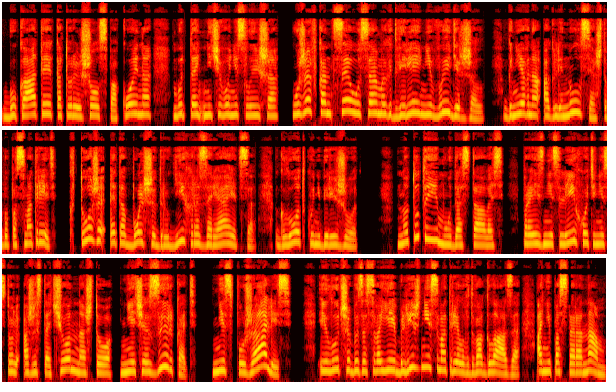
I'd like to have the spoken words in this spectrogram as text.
Букаты, который шел спокойно, будто ничего не слыша, уже в конце у самых дверей не выдержал, гневно оглянулся, чтобы посмотреть, кто же это больше других разоряется, глотку не бережет. Но тут и ему досталось. Произнесли, хоть и не столь ожесточенно, что «нече зыркать», «не спужались», и лучше бы за своей ближней смотрел в два глаза, а не по сторонам,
